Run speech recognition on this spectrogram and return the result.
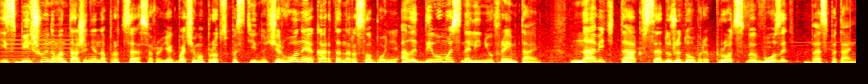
і збільшує навантаження на процесор. Як бачимо, проц постійно червоний, а карта на розслабоні, але дивимось на лінію фреймтайм. Навіть так все дуже добре. Проц вивозить без питань.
